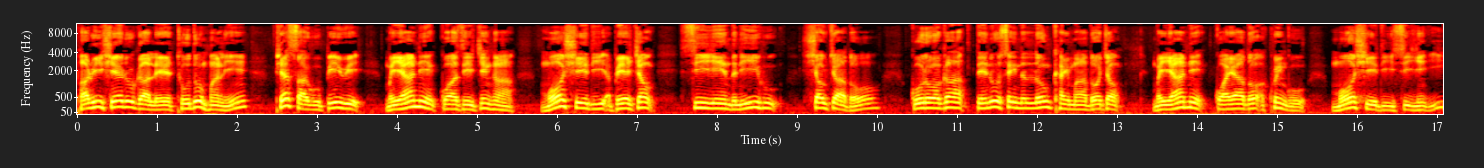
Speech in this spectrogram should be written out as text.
ဖာရိရှဲတို့ကလည်း ထိုသို့မှန်လျှင် ဖြတ်စာကိုပေး၍မယားနှင့်ကွာစေခြင်းငှါ မောရှေသည် အဘယ်ကြောင့် စီရင်သနည်းဟု လျှောက်ကြသော် ကိုယ်တော်က သင်တို့စိတ်နှလုံးခိုင်မာသောကြောင့် မယားနှင့်ကွာရသောအခွင့်ကို မောရှေသည် စီရင်၏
